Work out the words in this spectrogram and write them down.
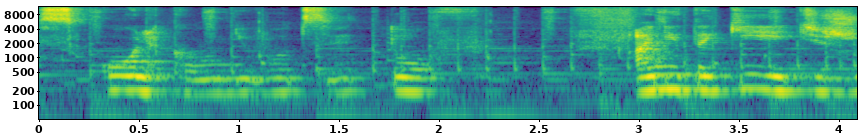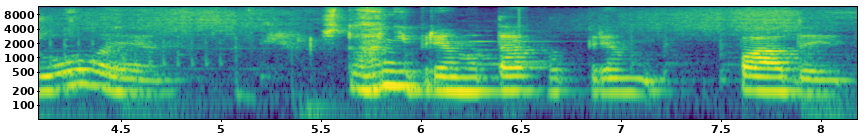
сколько у него цветов. Они такие тяжелые, что они прямо так вот прям падают.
